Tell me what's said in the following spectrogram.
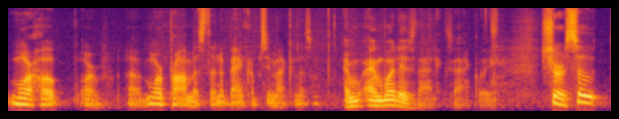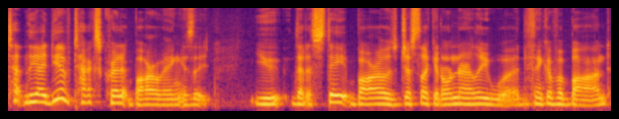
more hope or uh, more promise than a bankruptcy mechanism. And, and what is that exactly? Sure. So the idea of tax credit borrowing is that you that a state borrows just like it ordinarily would. Think of a bond.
